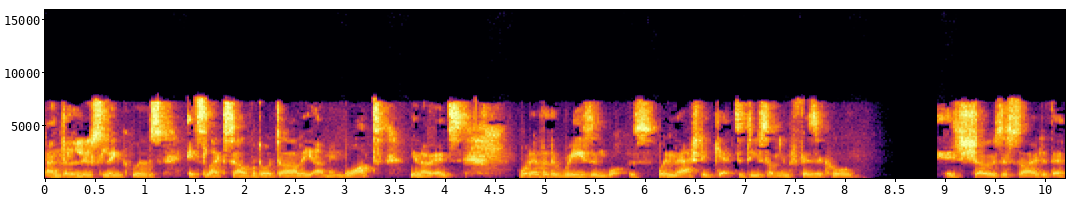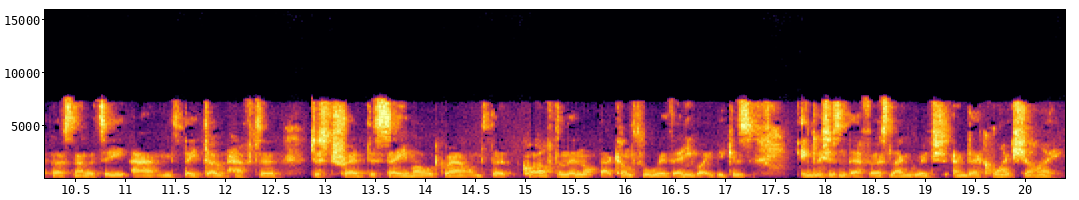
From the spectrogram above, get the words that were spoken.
and the loose link was it's like Salvador Dali. I mean, what? You know, it's whatever the reason was. When they actually get to do something physical it shows a side of their personality and they don't have to just tread the same old ground that quite often they're not that comfortable with anyway because English isn't their first language and they're quite shy.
